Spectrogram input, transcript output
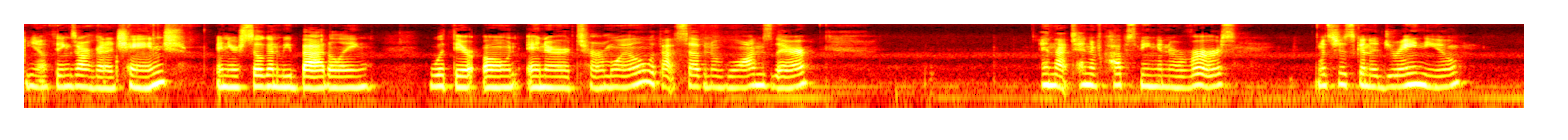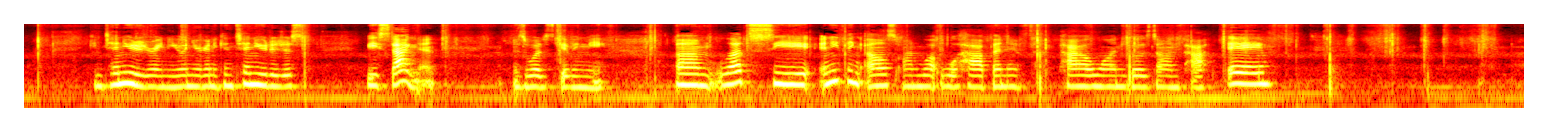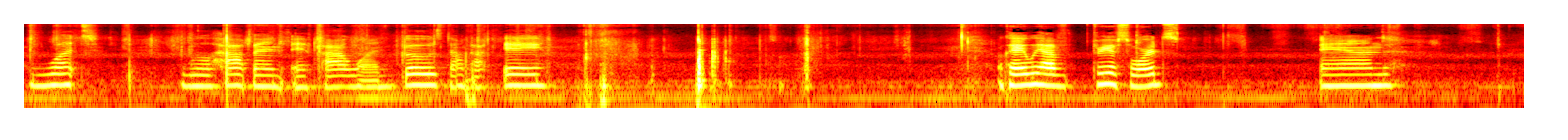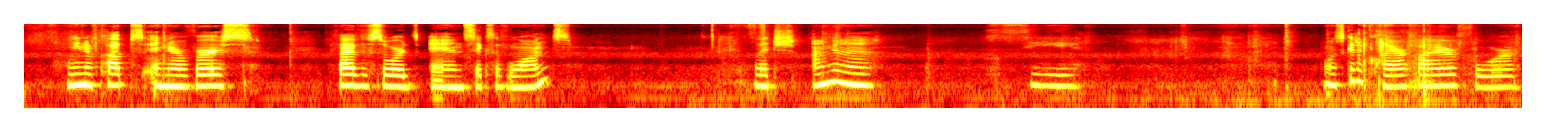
you know, things aren't going to change. And you're still going to be battling with your own inner turmoil with that Seven of Wands there. And that Ten of Cups being in reverse. It's just going to drain you, continue to drain you, and you're going to continue to just be stagnant, is what it's giving me. Um, let's see anything else on what will happen if pile 1 goes down path A. What will happen if pile 1 goes down path A? Okay, we have Three of Swords and Queen of Cups in reverse, Five of Swords, and Six of Wands which I'm gonna see. Let's get a clarifier for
